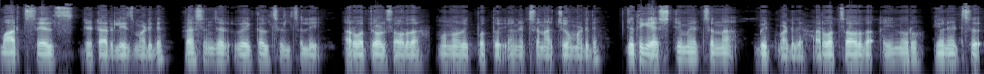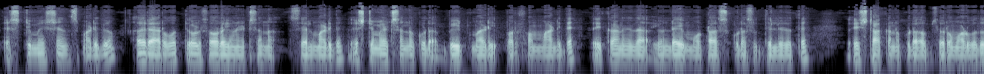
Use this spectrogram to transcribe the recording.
March sales data release ಮಾಡಿದೆ. ಪ್ಯಾಸೆಂಜರ್ ವೆಹಿಕಲ್ ಸೇಲ್ಸ್ ಅಲ್ಲಿ ಅರವತ್ತೇಳು ಸಾವಿರದ ಮುನ್ನೂರ ಇಪ್ಪತ್ತು ಯೂನಿಟ್ಸ್ ಅನ್ನು ಅಚೀವ್ ಮಾಡಿದೆ. ಜೊತೆಗೆ ಎಸ್ಟಿಮೇಟ್ಸ್ ಅನ್ನ ಬಿಟ್ ಮಾಡಿದೆ. ಅರವತ್ ಸಾವಿರದ ಐನೂರು ಯೂನಿಟ್ಸ್ ಎಸ್ಟಿಮೇಷನ್ಸ್ ಮಾಡಿದ್ರು. ಆದರೆ ಅರವತ್ತೇಳು ಸಾವಿರ ಯೂನಿಟ್ಸ್ ಅನ್ನ ಸೇಲ್ ಮಾಡಿದೆ. ಎಸ್ಟಿಮೇಟ್ಸ್ ಅನ್ನು ಕೂಡ ಬೀಟ್ ಮಾಡಿ ಪರ್ಫಾರ್ಮ್ ಮಾಡಿದೆ. ಈ ಕಾರಣದಿಂದ ಯುಂಡೈ ಮೋಟಾರ್ಸ್ ಕೂಡ ಸುದ್ದಿಯಲ್ಲಿರುತ್ತೆ. ಈ ಸ್ಟಾಕ್ ಅನ್ನು ಕೂಡ ಅಬ್ಸರ್ವ್ ಮಾಡಬಹುದು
